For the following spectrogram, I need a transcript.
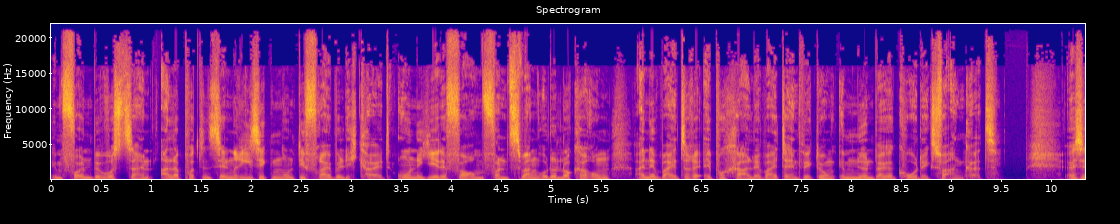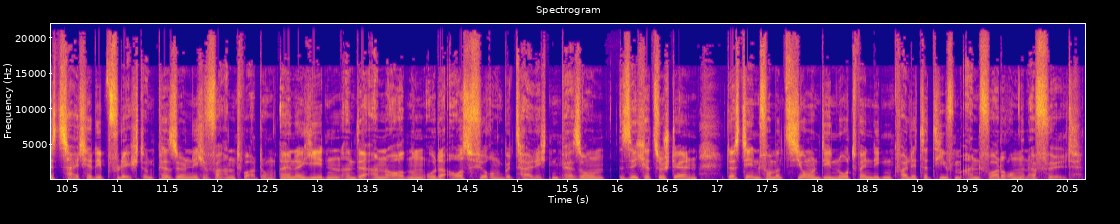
im vollen Bewusstsein aller potenziellen Risiken und die Freiwilligkeit ohne jede Form von Zwang oder Lockerung eine weitere epochale Weiterentwicklung im Nürnberger Kodex verankert. Es ist seither die Pflicht und persönliche Verantwortung einer jeden an der Anordnung oder Ausführung beteiligten Person, sicherzustellen, dass die Information die notwendigen qualitativen Anforderungen erfüllt.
